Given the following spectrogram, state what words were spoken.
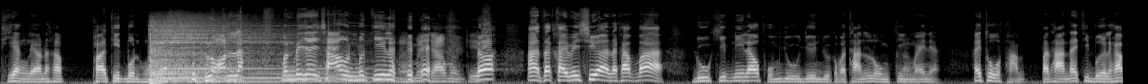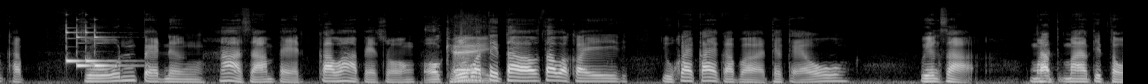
เที่ยงแล้วนะครับพระอาทิตย์บนหัว ร้อนละ มันไม่ใช่เช้าเหมือนเมื่อกี้เลยเออเมื่อเช้าเมื่อกี้เนาะอะถ้าใครไม่เชื่อนะครับว่าดูคลิปนี้แล้วผมอยู่ยืนอยู่กับประธานลงจริงไหมเนี่ยให้โทรถามประธานได้ที่เบอร์เลยครับครับศูนย์แปดหนึ่งห้าสามแปดเก้าห้าแปดสองหรือว่า Okay. ติดตาถ้าว่าใครอยู่ใกล้ๆกับอ่าแถวๆเวียงสะครัมาบมาติดต่อ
